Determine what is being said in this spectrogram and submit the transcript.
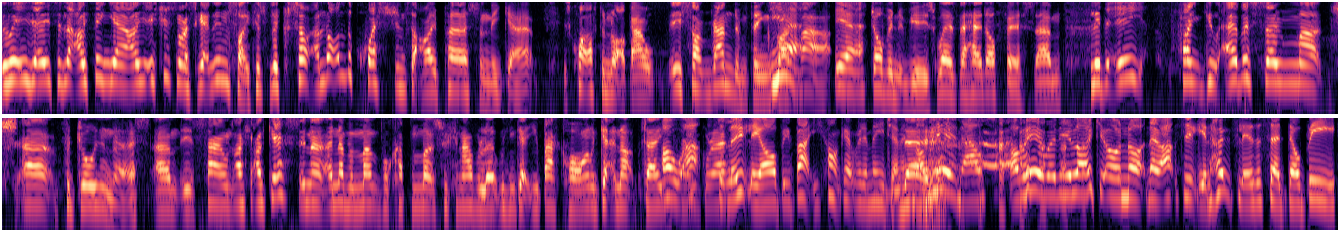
it's, I think, yeah, it's just nice to get an insight because so, a lot of the questions that I personally get is quite often not about, it's like random things like that. yeah. Job interviews, where's the head office? Um, Liberty, thank you ever so much uh, for joining us. Um, it sounds, I, I guess, in a, another month or couple of months, we can have a look. We can get you back on get an update. Oh, progress. absolutely. I'll be back. You can't get rid of me, Jimmy. No. I'm here now. I'm here whether you like it or not. No, absolutely. And hopefully, as I said, there'll be,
